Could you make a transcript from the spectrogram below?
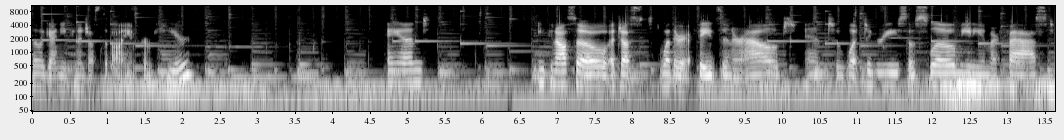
So again, you can adjust the volume from here. And you can also adjust whether it fades in or out and to what degree, so slow, medium, or fast,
